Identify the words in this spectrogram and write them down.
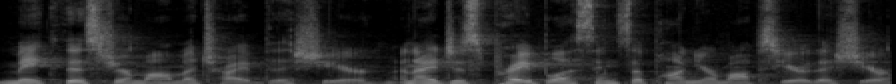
Make this your mama tribe this year. And I just pray blessings upon your MOPS year this year.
